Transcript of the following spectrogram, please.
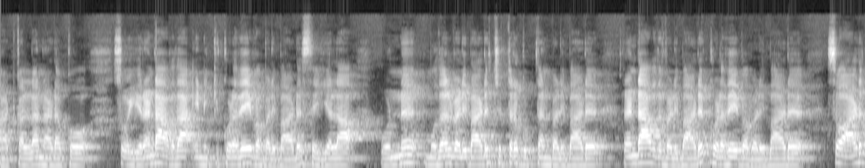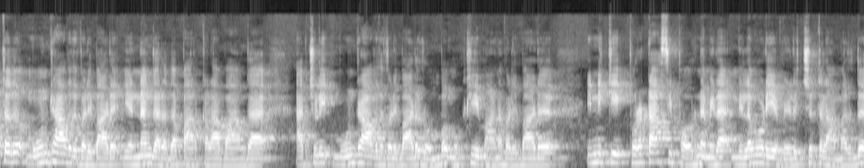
நாட்களில் நடக்கும். ஸோ இரண்டாவதாக இன்னைக்கு குலதெய்வ வழிபாடு செய்யலாம். ஒன்று முதல் வழிபாடு சித்திரகுப்தன் வழிபாடு ரெண்டாவது வழிபாடு குலதெய்வ வழிபாடு. ஸோ அடுத்தது மூன்றாவது வழிபாடு என்னங்கிறத பார்க்கலாம் வாங்க. ஆக்சுவலி மூன்றாவது வழிபாடு ரொம்ப முக்கியமான வழிபாடு. இன்றைக்கி புரட்டாசி பௌர்ணமியில் நிலவுடைய வெளிச்சத்தில் அமர்ந்து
